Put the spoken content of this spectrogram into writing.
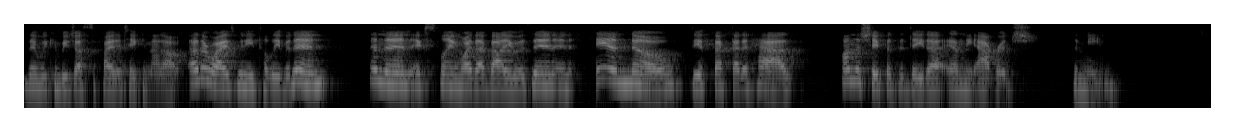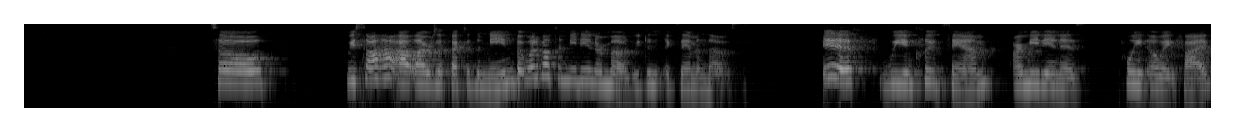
then we can be justified in taking that out. Otherwise, we need to leave it in and then explain why that value is in and, and know the effect that it has on the shape of the data and the average, the mean. So we saw how outliers affected the mean, but what about the median or mode? We didn't examine those. If we include SAM, our median is 0.085.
